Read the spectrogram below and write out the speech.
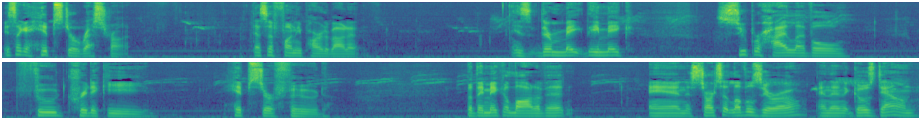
it's like a hipster restaurant. That's a funny part about it is they're make they make super high level food criticky hipster food. But they make a lot of it and it starts at level 0 and then it goes down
